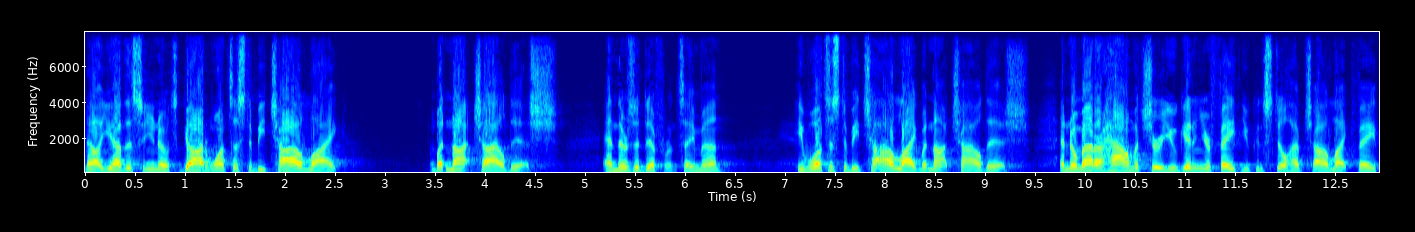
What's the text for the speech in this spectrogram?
Now, you have this in your notes. God wants us to be childlike, but not childish. And there's a difference. Amen? He wants us to be childlike, but not childish. And no matter how mature you get in your faith, you can still have childlike faith.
